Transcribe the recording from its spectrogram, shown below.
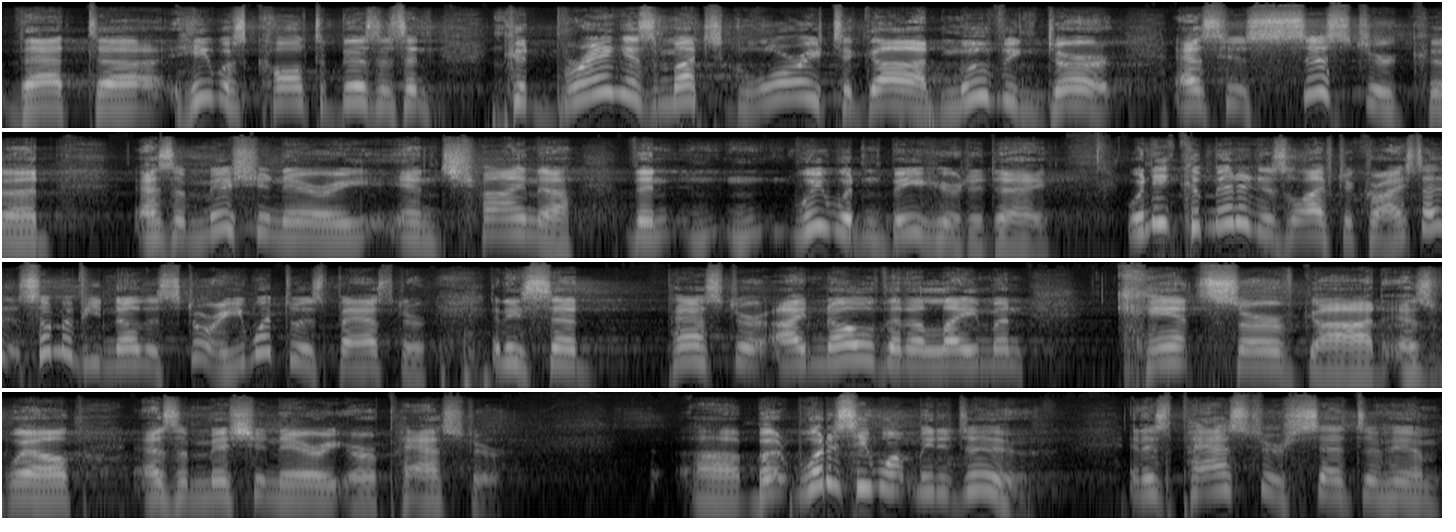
that uh, he was called to business and could bring as much glory to God moving dirt as his sister could as a missionary in China, then we wouldn't be here today. When he committed his life to Christ, some of you know this story. He went to his pastor and he said, Pastor, I know that a layman can't serve God as well as a missionary or a pastor. Uh, but what does he want me to do? And his pastor said to him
